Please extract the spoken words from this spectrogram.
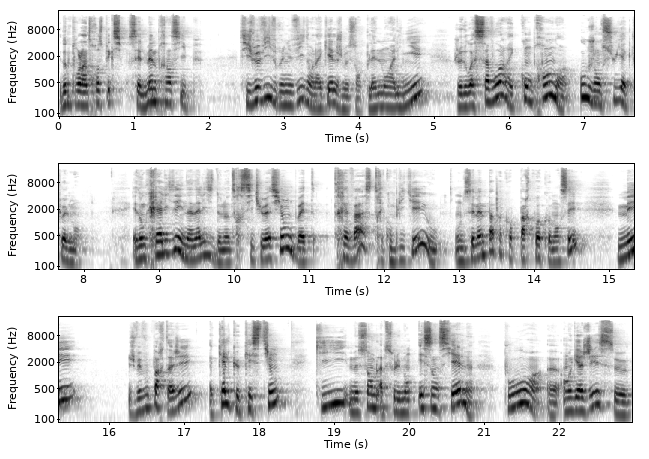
Et donc pour l'introspection, c'est le même principe. Si je veux vivre une vie dans laquelle je me sens pleinement aligné, je dois savoir et comprendre où j'en suis actuellement. Et donc réaliser une analyse de notre situation peut être très vaste, très compliqué, ou on ne sait même pas par quoi commencer, mais je vais vous partager quelques questions qui me semblent absolument essentielles pour euh, engager ce,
